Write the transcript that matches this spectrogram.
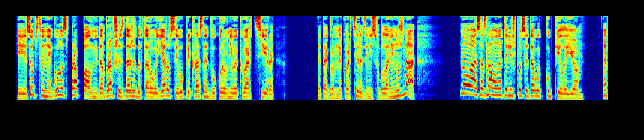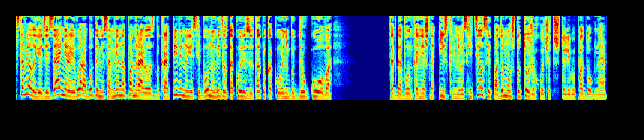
и собственный голос пропал, не добравшись даже до второго яруса его прекрасной двухуровневой квартиры. Эта огромная квартира Денису была не нужна, но осознал он это лишь после того, как купил ее. Обставлял ее дизайнер, и его работа, несомненно, понравилась бы Крапивину, если бы он увидел такой результат у какого-нибудь другого. Тогда бы он, конечно, искренне восхитился и подумал, что тоже хочет что-либо подобное.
